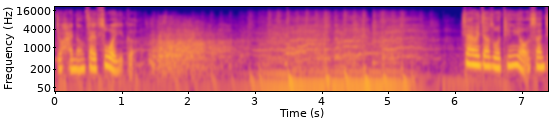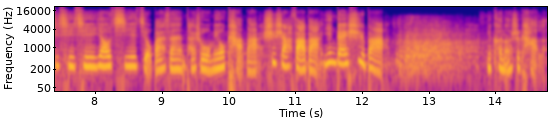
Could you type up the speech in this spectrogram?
就还能再坐一个。”下一位叫做听友三七七七幺七九八三，他说：“我没有卡吧？是沙发吧？应该是吧？你可能是卡了，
